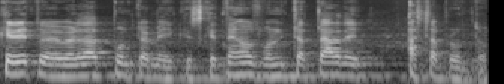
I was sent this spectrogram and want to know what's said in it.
queretodeverdad.mx. Que tengamos bonita tarde. Hasta pronto.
